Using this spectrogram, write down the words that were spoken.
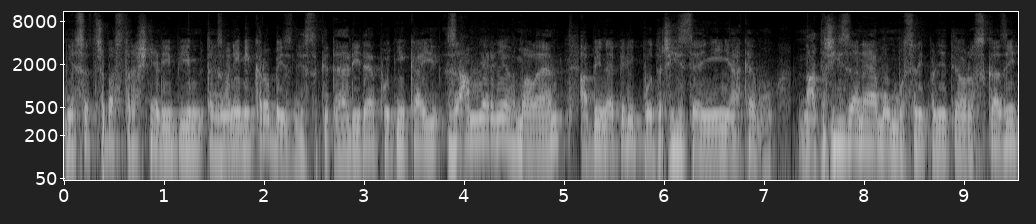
mně se třeba strašně líbí takzvaný mikrobiznis, kde lidé podnikají záměrně v malém, aby nebyli podřízení nějakému nadřízenému, museli plnit jeho rozkazy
